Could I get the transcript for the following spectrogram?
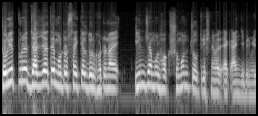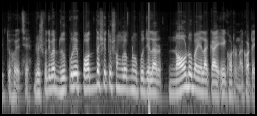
শরীয়তপুরের জাজিরাতে মোটরসাইকেল দুর্ঘটনায় ইনজামুল হক সুমন চৌত্রিশ নামের এক আইনজীবীর মৃত্যু হয়েছে। বৃহস্পতিবার দুপুরে পদ্মা সেতু সংলগ্ন উপজেলার নওডোবা এলাকায় এ ঘটনা ঘটে।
